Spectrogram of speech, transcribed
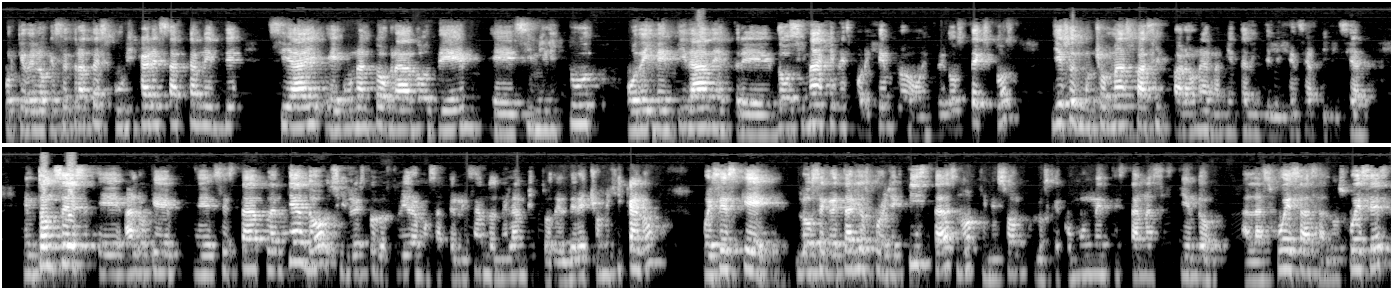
porque de lo que se trata es ubicar exactamente si hay eh, un alto grado de eh, similitud o de identidad entre dos imágenes, por ejemplo, o entre dos textos, y eso es mucho más fácil para una herramienta de inteligencia artificial. Entonces, eh, a lo que se está planteando, si esto lo estuviéramos aterrizando en el ámbito del derecho mexicano, pues es que los secretarios proyectistas, ¿no? Quienes son los que comúnmente están asistiendo a las juezas, a los jueces,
